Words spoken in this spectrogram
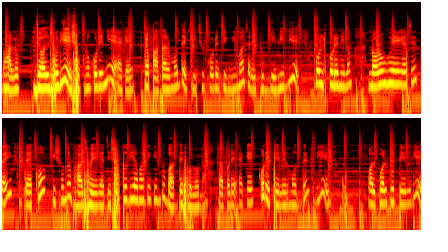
ভালো জল ঝরিয়ে শুকনো করে নিয়ে এক একটা পাতার মধ্যে কিছু করে চিংড়ি মাছ আর একটু গ্রেভি দিয়ে ফোল্ড করে নিলাম। নরম হয়ে গেছে, তাই দেখো কি সুন্দর ভাজ হয়ে গেছে। সুতো দিয়ে আমাকে কিন্তু বাদতে হলো না। তারপরে এক এক করে তেলের মধ্যে দিয়ে অল্প অল্প তেল দিয়ে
